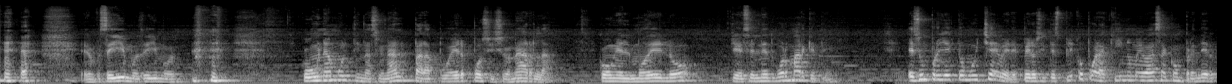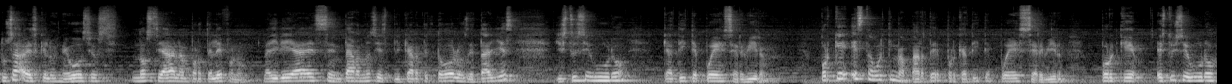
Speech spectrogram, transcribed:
seguimos, seguimos. con una multinacional para poder posicionarla con el modelo que es el network marketing. Es un proyecto muy chévere, pero si te explico por aquí no me vas a comprender. Tú sabes que los negocios no se hablan por teléfono. La idea es sentarnos y explicarte todos los detalles y estoy seguro que a ti te puede servir. ¿Por qué esta última parte? Porque a ti te puede servir, porque estoy seguro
